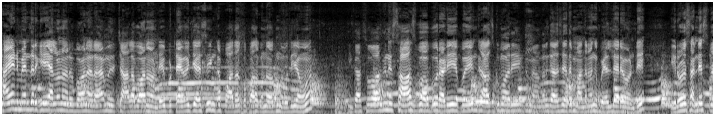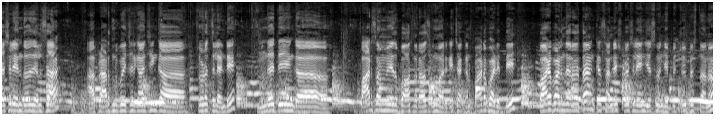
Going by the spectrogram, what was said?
హాయ్ అండి మీ అందరికి. ఎలా ఉన్నారు? బాగున్నారా? మీరు చాలా బాగున్నాండి ఇప్పుడు టైం వచ్చేసి ఇంకా పదొక పదకొండు అవుతుంది ఉదయం. ఇంకా సుహాసిని సాస్ బాబు రెడీ అయిపోయి ఇంకా రాజకుమారి ఇంకా మేము అందరం కలిసి అయితే మందరంగా బయలుదేరామండి. ఈరోజు సండే స్పెషల్ ఏందో తెలుసా? ఆ ప్రార్థన పోయించిన కానీ ఇంకా చూడొచ్చులేండి. ముందైతే ఇంకా పాట సమయం మీద పోతుంది రాజకుమారికి. చక్కని పాట పాడిద్ది. పాట పాడిన తర్వాత ఇంకా సండే స్పెషల్ ఏం చేసుకొని చెప్పి చూపిస్తాను.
